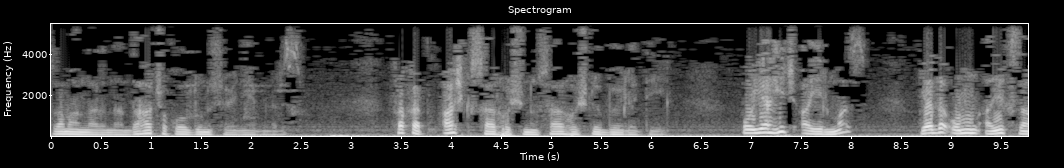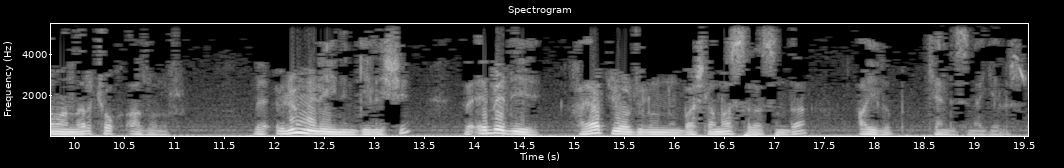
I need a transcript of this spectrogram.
zamanlarından daha çok olduğunu söyleyebiliriz. Fakat aşk sarhoşunun sarhoşluğu böyle değil. O ya hiç ayılmaz ya da onun ayık zamanları çok az olur. Ve ölüm meleğinin gelişi ve ebedi hayat yolculuğunun başlaması sırasında ayılıp kendisine gelir.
